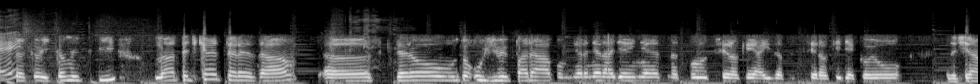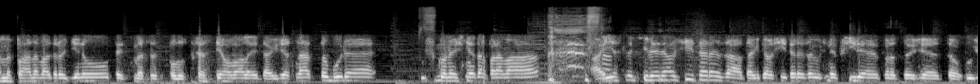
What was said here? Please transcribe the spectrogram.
takový komický. No a teďka je Tereza, Uh, s kterou to už vypadá poměrně nadějně, jsme spolu tři roky, a jí za ty tři roky děkuju. Začínáme plánovat rodinu, teď jsme se spolu přestěhovali, takže snad to bude už konečně ta pravá. A jestli přijde další Tereza, tak další Tereza už nepřijde, protože to už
